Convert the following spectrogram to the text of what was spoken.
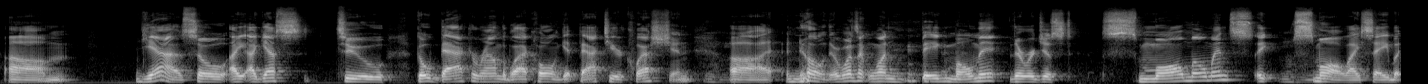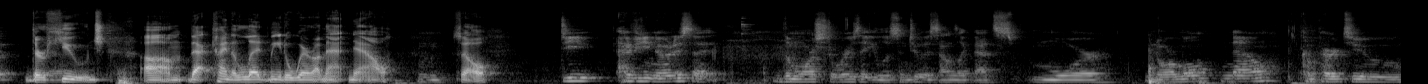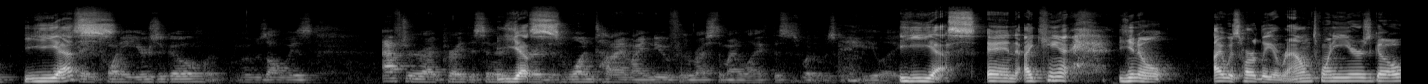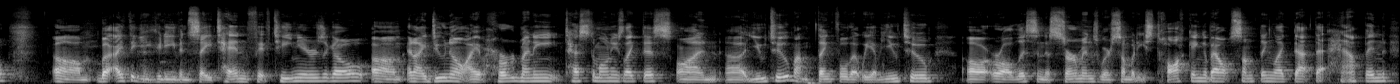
Um, yeah, so I, I, guess to go back around the black hole and get back to your question, mm-hmm. uh, no, there wasn't one big moment. There were just small moments, eh, mm-hmm. small I say, but they're yeah. huge. Um, that kind of led me to where I'm at now. Mm-hmm. So, do you have you noticed that the more stories that you listen to, it sounds like that's more normal now compared to yes, say twenty years ago. It was always after I prayed the sinner's yes. prayer this one time, I knew for the rest of my life this is what it was going to be like. Yes, and I can't, you know, I was hardly around 20 years ago. Um, but I think you could even say 10, 15 years ago. Um, and I do know I have heard many testimonies like this on uh, YouTube. I'm thankful that we have YouTube, uh, or I'll listen to sermons where somebody's talking about something like that that happened.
